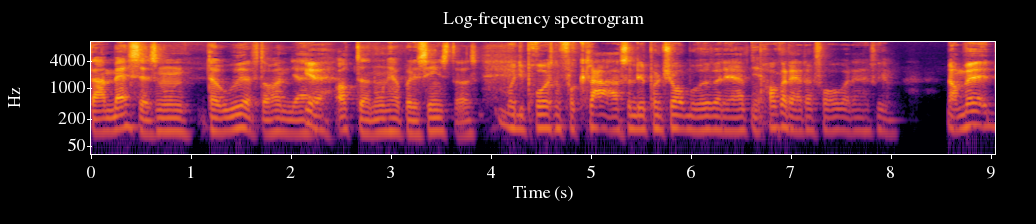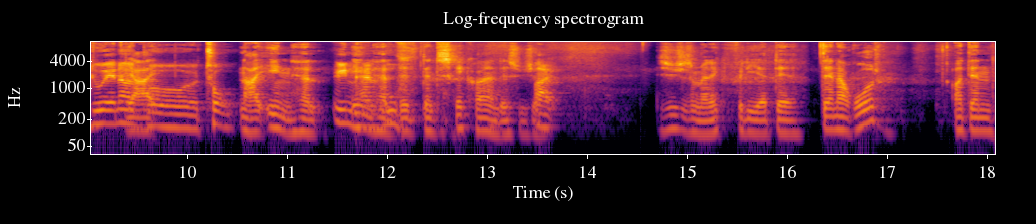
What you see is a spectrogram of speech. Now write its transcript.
der er masser af sådan nogle derude efterhånden. Jeg Ja. opdaget nogle her på det seneste også. hvor de prøver sådan at forklare sådan lidt på en sjov måde, hvad det er, ja. pokker det er, der foregår i den her film. Nå, men du ender Jeg- på to. Nej, en halv. En en halv, uh. Det, den, det skal ikke højere end det, synes jeg. Nej, Det synes jeg simpelthen ikke, fordi at det, den er rodet, og den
